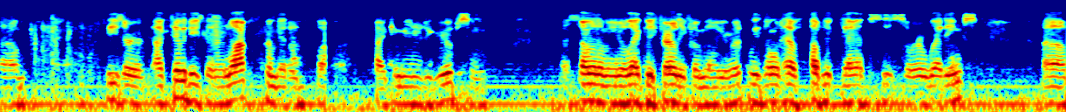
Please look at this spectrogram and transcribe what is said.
Um, these are activities that are not permitted by, community groups, and uh, some of them you're likely fairly familiar with. We don't have public dances or weddings, uh,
